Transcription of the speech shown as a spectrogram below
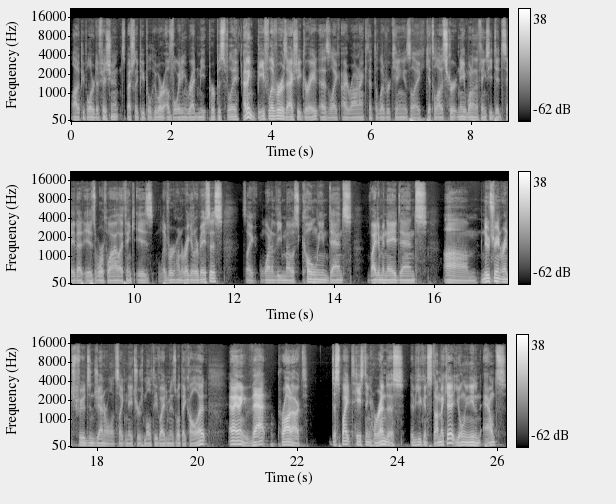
A lot of people are deficient, especially people who are avoiding red meat purposefully. I think beef liver is actually great, as like ironic that the Liver King is like gets a lot of scrutiny. One of the things he did say that is worthwhile, I think, is liver on a regular basis. It's like one of the most choline dense, vitamin A dense, um, nutrient rich foods in general. It's like nature's multivitamin is what they call it. And I think that product despite tasting horrendous, if you can stomach it, you only need an ounce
